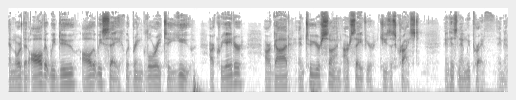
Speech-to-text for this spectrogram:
And Lord, that all that we do, all that we say, would bring glory to you, our Creator, our God, and to your Son, our Savior, Jesus Christ. In His name we pray. Amen.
